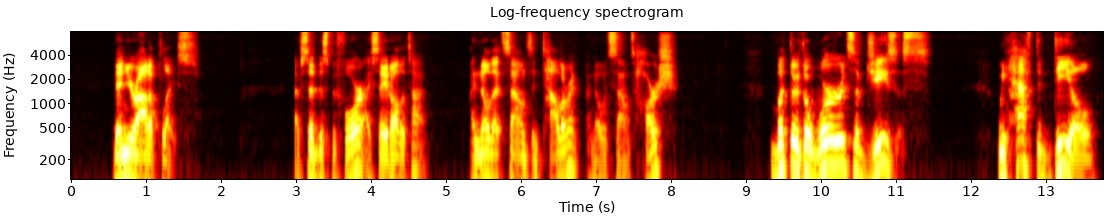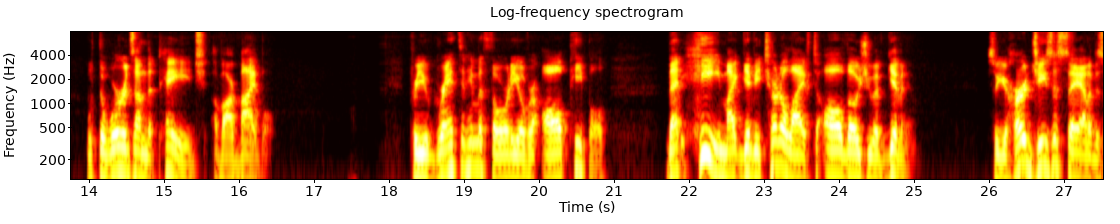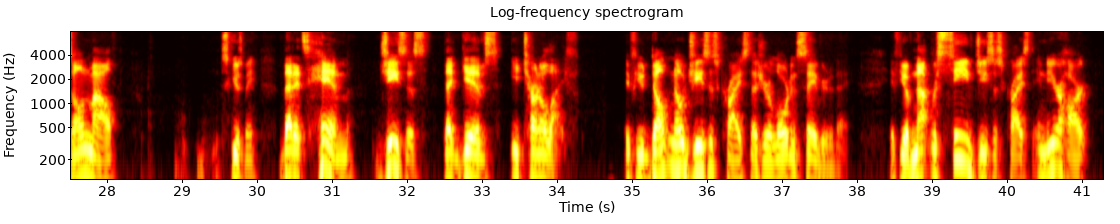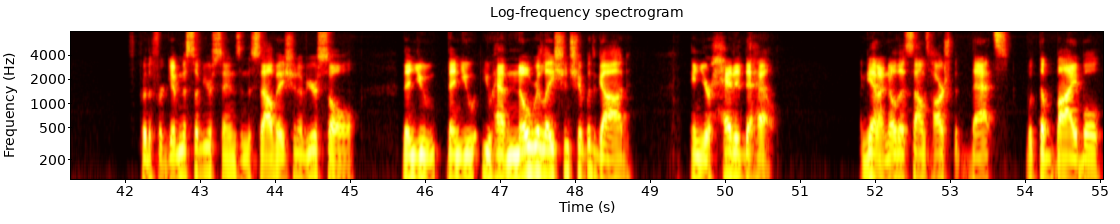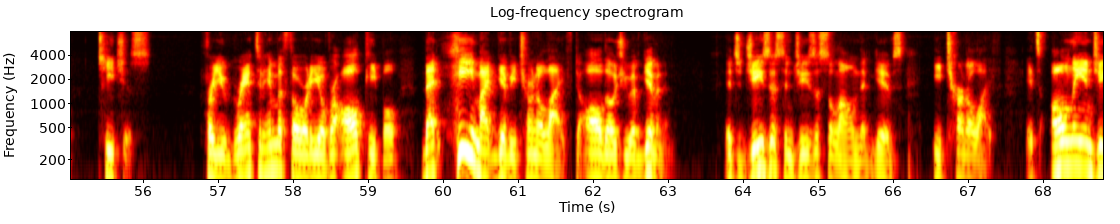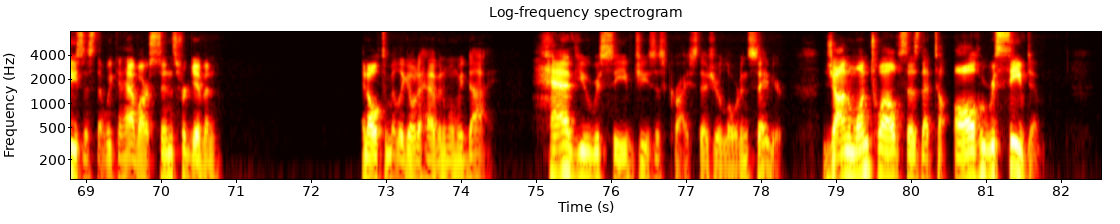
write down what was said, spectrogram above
then you're out of place. I've said this before, I say it all the time. I know that sounds intolerant, I know it sounds harsh, but they're the words of Jesus. We have to deal with the words on the page of our Bible. For you granted him authority over all people, that he might give eternal life to all those you have given him. So you heard Jesus say out of his own mouth, excuse me, that it's him, Jesus, that gives eternal life. If you don't know Jesus Christ as your Lord and Savior today, if you have not received Jesus Christ into your heart for the forgiveness of your sins and the salvation of your soul, then you then you you have no relationship with God and you're headed to hell. Again, I know that sounds harsh, but that's what the Bible teaches. For you granted him authority over all people that he might give eternal life to all those you have given him. It's Jesus and Jesus alone that gives eternal life. It's only in Jesus that we can have our sins forgiven and ultimately go to heaven when we die. Have you received Jesus Christ as your Lord and Savior? John 1:12 says that to all who received him,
